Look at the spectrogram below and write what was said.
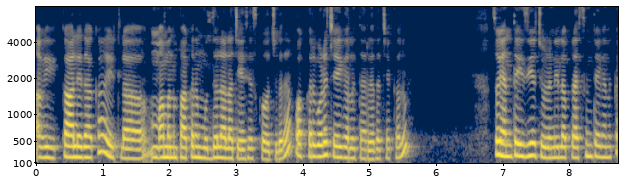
అవి కాలేదాకా ఇట్లా మనం పక్కన ముద్దలు అలా చేసేసుకోవచ్చు కదా. ఒక్కరు కూడా చేయగలుగుతారు కదా చెక్కలు. సో ఎంత ఈజీగా చూడండి. ఇలా ప్రెస్ ఉంటే కనుక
